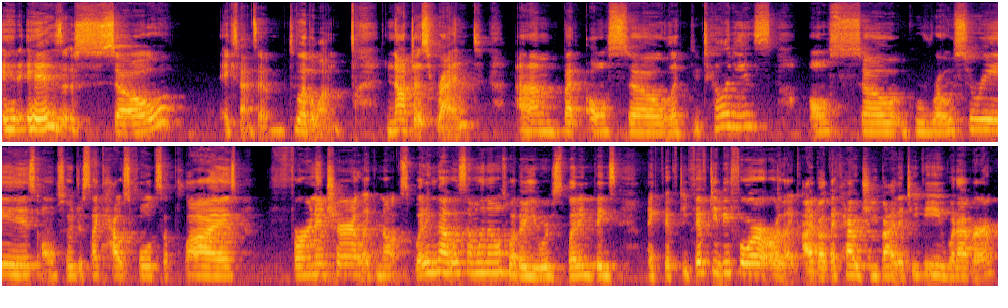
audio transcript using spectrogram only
it is so expensive to live alone. Not just rent, um, but also like utilities, also groceries, also just like household supplies, furniture, like not splitting that with someone else, whether you were splitting things like 50 50 before, or like I bought the couch, you buy the TV, whatever.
